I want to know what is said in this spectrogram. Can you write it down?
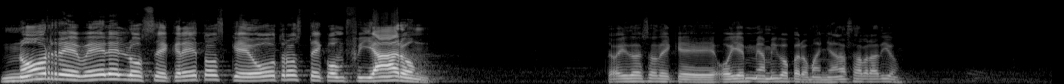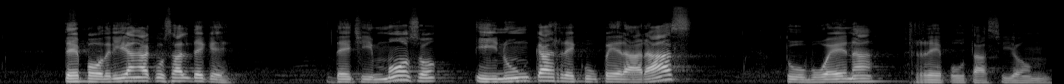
no reveles los secretos que otros te confiaron. ¿Te has oído eso de que hoy es mi amigo, pero mañana sabrá Dios? Te podrían acusar de qué? De chismoso y nunca recuperarás tu buena reputación.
